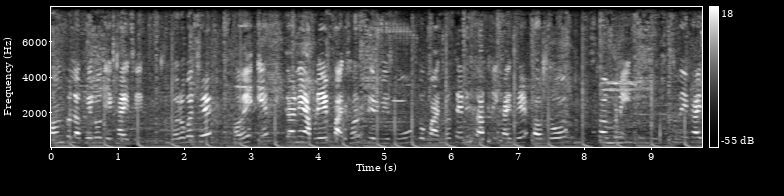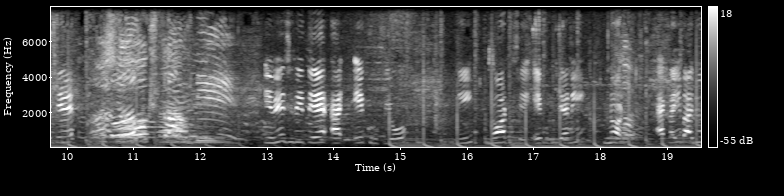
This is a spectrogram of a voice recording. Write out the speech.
અંક લખેલો દેખાય છે. બરોબર છે? હવે એ સિક્કાને આપણે પાછળ ફેરવીશું. તો પાછળ શેની સાફ દેખાય છે? અશોક સ્તંભની. શું દેખાય છે? એવી જ રીતે આ એક રૂપિયોની નોટ છે. એક રૂપિયાની નોટ. આ કઈ બાજુ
